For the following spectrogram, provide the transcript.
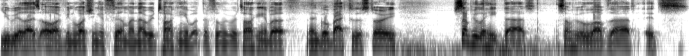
you realize, oh, I've been watching a film and now we're talking about the film we were talking about, then go back to the story. Some people hate that. Some people love that. It's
